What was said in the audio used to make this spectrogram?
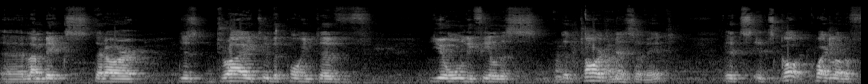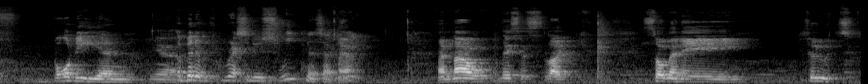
lambics that are just dry to the point of you only feel this, the tartness of it. It's it's got quite a lot of body and Yeah. a bit of residue sweetness actually. And now this is like so many foods.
